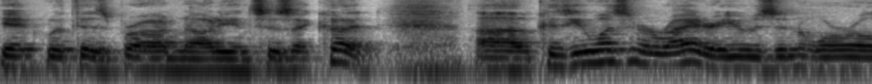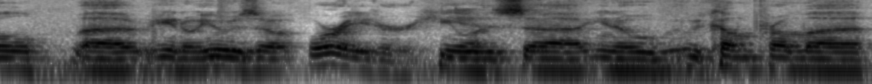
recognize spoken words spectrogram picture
it with as broad an audience as i could. Because he wasn't a writer he was an oral uh, you know he was an orator. He Yeah. was uh, you know we come from a,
